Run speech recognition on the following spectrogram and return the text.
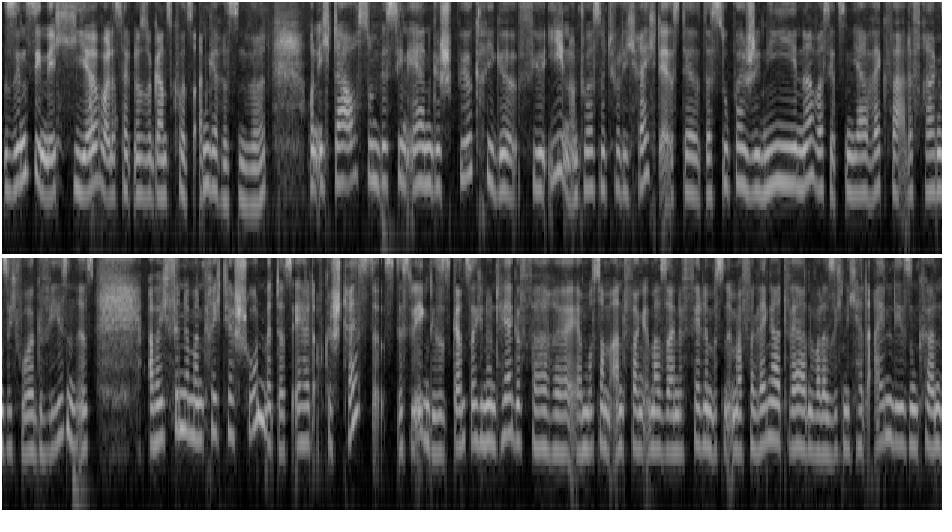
sind sie nicht hier, weil es halt nur so ganz kurz angerissen wird. Und ich da auch so ein bisschen eher ein Gespür kriege für ihn. Und du hast natürlich recht, er ist der, das super Genie, ne, was jetzt ein Jahr weg war. Alle fragen sich, wo er gewesen ist. Aber ich finde, man kriegt ja schon mit, dass er halt auch gestresst ist. Deswegen dieses ganze Hin- und Hergefahre. Er muss am Anfang immer, seine Fälle müssen immer verlängert werden, weil er sich nicht hat einlesen können.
